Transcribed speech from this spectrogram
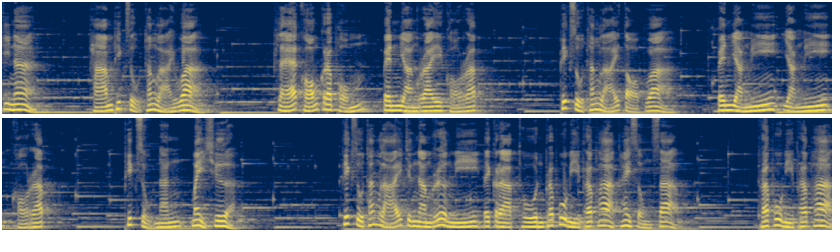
ที่หน้า ถามภิกษุทั้งหลายว่า แผลของกระผมเป็นอย่างไรขอรับ ภิกษุทั้งหลายตอบว่า เป็นอย่างนี้อย่างนี้ขอรับ ภิกษุนั้นไม่เชื่อ ภิกษุทั้งหลายจึงนำเรื่องนี้ไปกราบทูลพระผู้มีพระภาคให้ทรงทราบพพระผู้มีพระภาค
